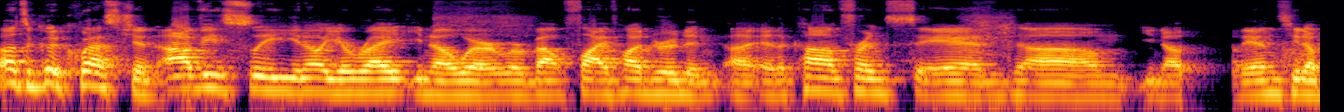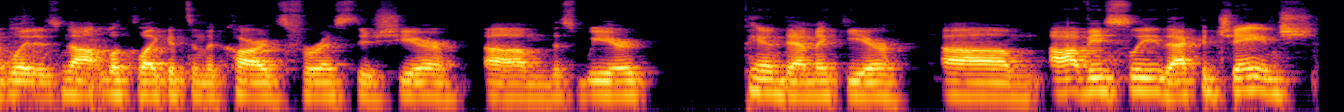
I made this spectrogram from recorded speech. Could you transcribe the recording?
Well, that's a good question. Obviously, you know, you're right. You know, we're, we're about 500 in, uh, in the conference, and, um, you know, the NCAA does not look like it's in the cards for us this year, um, this weird pandemic year. Um, obviously, that could change.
